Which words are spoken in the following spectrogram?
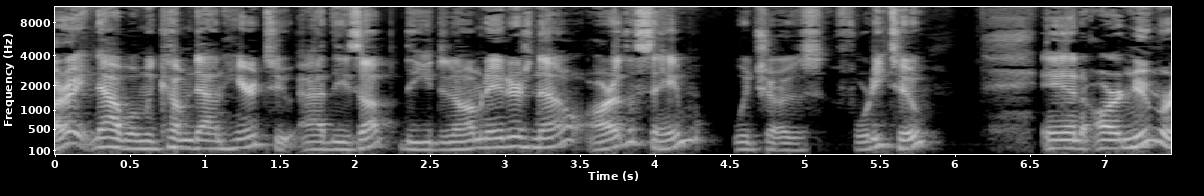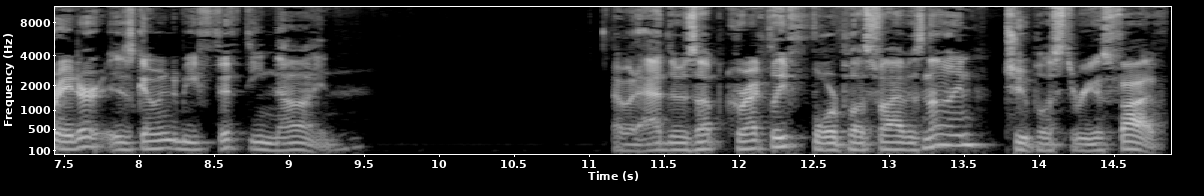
All right, now when we come down here to add these up, the denominators now are the same, which is 42. And our numerator is going to be 59. I would add those up correctly. 4 plus 5 is 9. 2 plus 3 is 5.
